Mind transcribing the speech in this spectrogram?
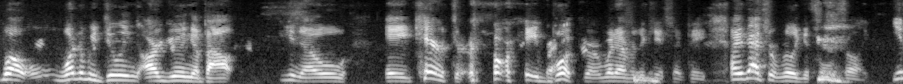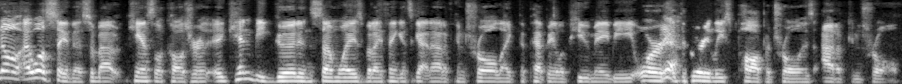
well, what are we doing arguing about, you know, a character or a right. book or whatever the case may be. I mean, that's what really gets me silly. You know, I will say this about cancel culture. It can be good in some ways, but I think it's gotten out of control, like the Pepe Le Pew, maybe, or yeah. at the very least, Paw Patrol is out of control.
